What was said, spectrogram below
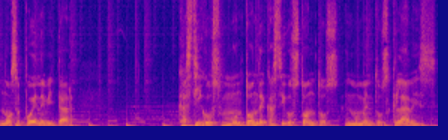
no se pueden evitar. Castigos, un montón de castigos tontos en momentos claves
